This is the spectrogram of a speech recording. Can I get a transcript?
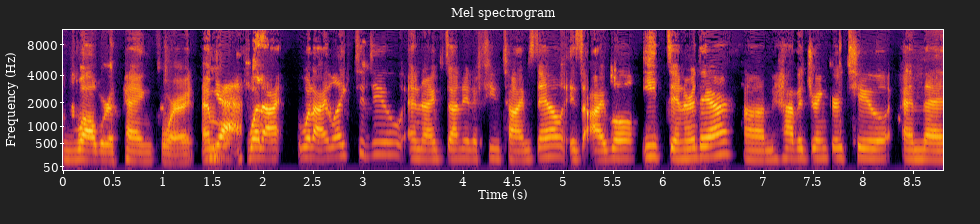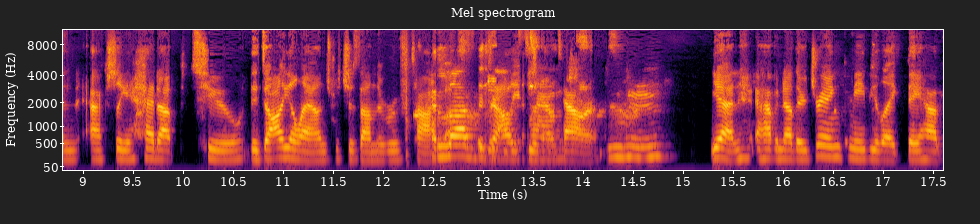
well worth paying for it. And yes. what I what I like to do, and I've done it a few times now, is I will eat dinner there, um, have a drink or two, and then actually head up to the Dahlia Lounge, which is on the rooftop. I love the Dahlia Lounge Tower. Mm-hmm yeah, and have another drink. Maybe like they have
